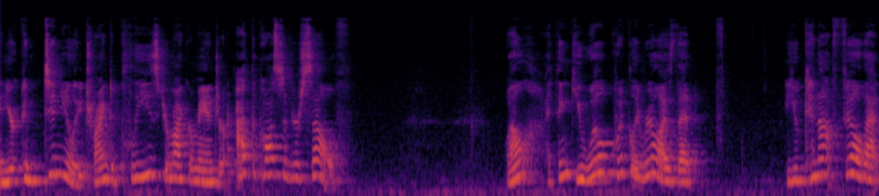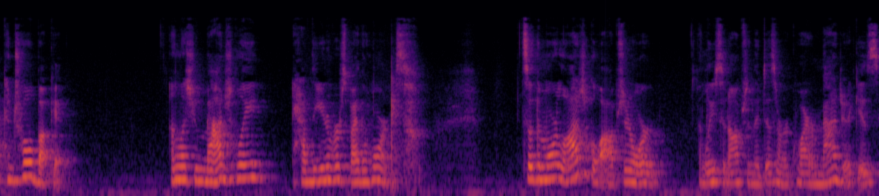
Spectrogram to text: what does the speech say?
and you're continually trying to please your micromanager at the cost of yourself, well, I think you will quickly realize that you cannot fill that control bucket unless you magically have the universe by the horns. So, the more logical option, or at least an option that doesn't require magic, is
